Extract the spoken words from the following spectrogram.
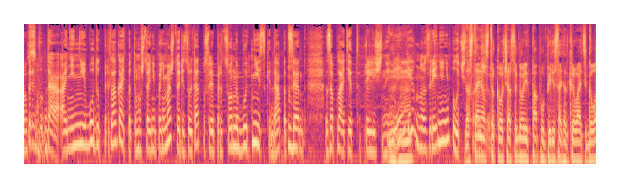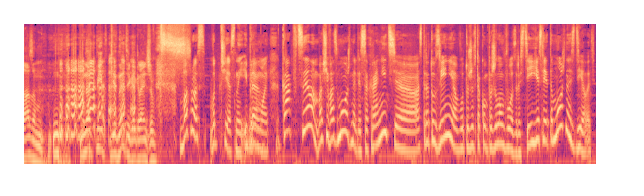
не, пред- да, они не будут предлагать, потому что они понимают, что результат послеоперационный будет низкий, да, пациент заплатит приличные Мгм. деньги, но зрение не получит. Достанется хорошего. только вот сейчас и говорит папу перестать открывать глазом напитки, знаете, как раньше. Вопрос вот честный и Да. прямой. Как в целом, вообще возможно ли сохранить э, остроту зрения вот уже в таком пожилом возрасте? И если это можно сделать,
